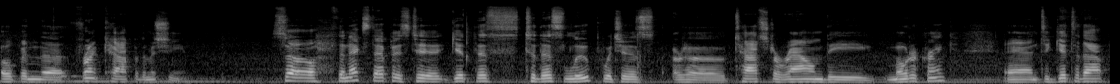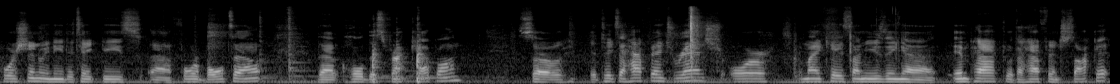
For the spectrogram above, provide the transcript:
open the front cap of the machine. So the next step is to get this to this loop, which is uh, attached around the motor crank. And to get to that portion, we need to take these uh, four bolts out that hold this front cap on. So it takes a half inch wrench or in my case I'm using a impact with a half inch socket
